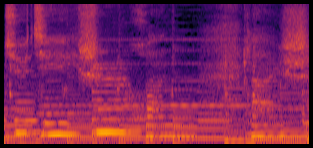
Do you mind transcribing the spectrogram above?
去几时还？来时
